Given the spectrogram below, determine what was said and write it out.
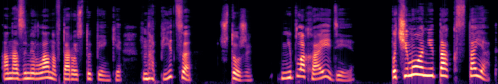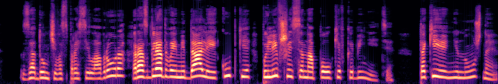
Она замерла на второй ступеньке. «Напиться? Что же, неплохая идея». «Почему они так стоят?» — задумчиво спросила Аврора, разглядывая медали и кубки, пылившиеся на полке в кабинете. Такие ненужные.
